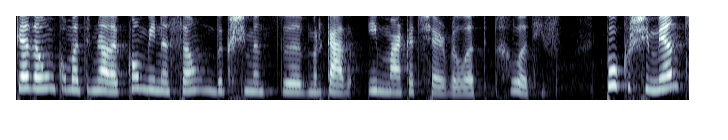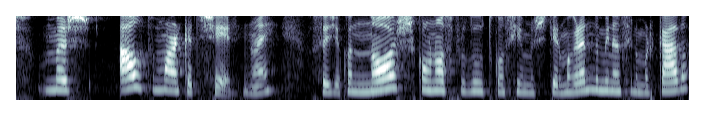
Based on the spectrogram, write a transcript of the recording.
cada um com uma determinada combinação de crescimento de mercado e market share relativo. Pouco crescimento, mas alto market share, não é? Ou seja, quando nós, com o nosso produto, conseguimos ter uma grande dominância no mercado,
